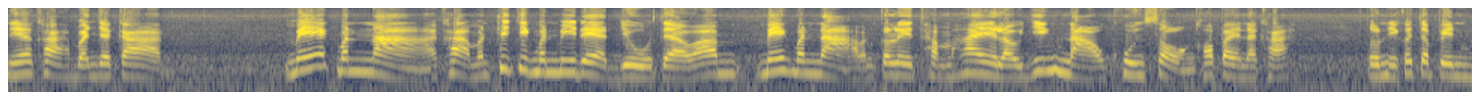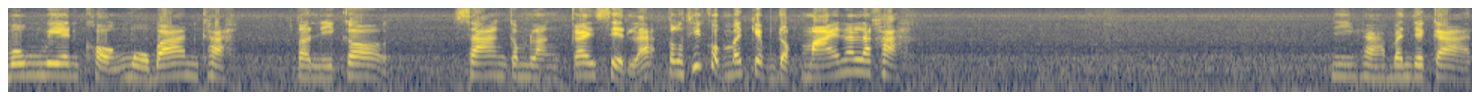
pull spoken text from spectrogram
เนี่ยค่ะ บรรยากาศ เมฆมันหนาค่ะ มันที่จริงมันมีแดดอยู่ แต่ว่าเมฆมันหนา มันก็เลยทำให้เรายิ่งหนาวคูณสองเข้าไปนะคะ ตรงนี้ก็จะเป็นวงเวียนของหมู่บ้านค่ะ ตอนนี้ก็สร้างกำลังใกล้เสร็จแล้ว ตรงที่กบมาเก็บดอกไม้นั่นแหละค่ะ นี่ค่ะ บรรยากาศ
